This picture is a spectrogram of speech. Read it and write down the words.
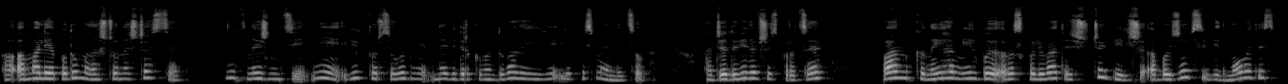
А Амалія подумала, що, на щастя, ні книжниці, ні Віктор сьогодні не відрекомендували її як письменницю, адже, довідавшись про це, пан книга міг би розхвилюватись ще більше або й зовсім відмовитись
